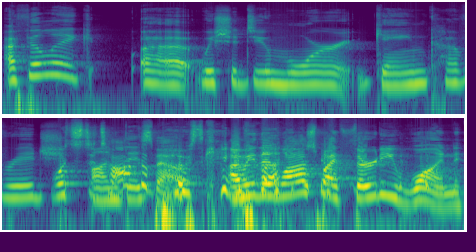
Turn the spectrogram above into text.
I feel like uh, we should do more game coverage. What's to on talk this about? I mean, they lost by 31,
